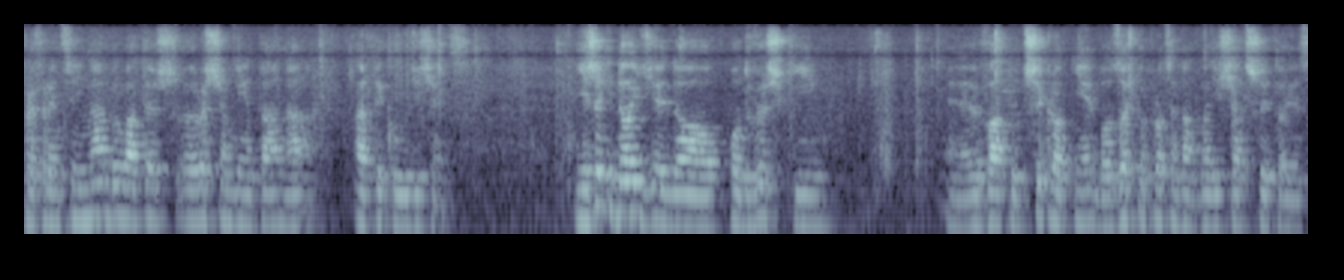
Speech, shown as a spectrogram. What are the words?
preferencyjna była też rozciągnięta na artykuły dziecięce. Jeżeli dojdzie do podwyżki e, VAT-u trzykrotnie, bo z 8% na 23 to jest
